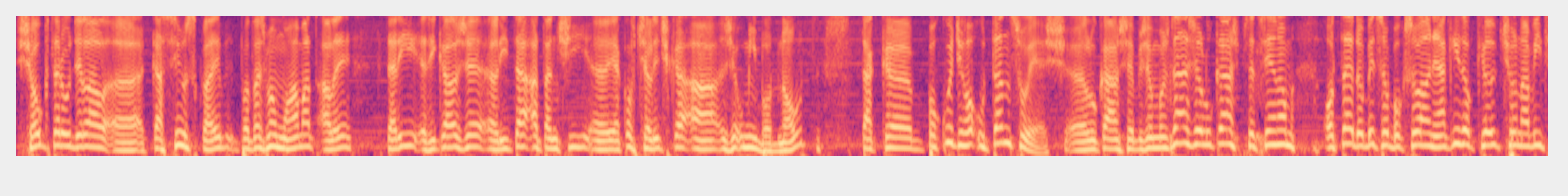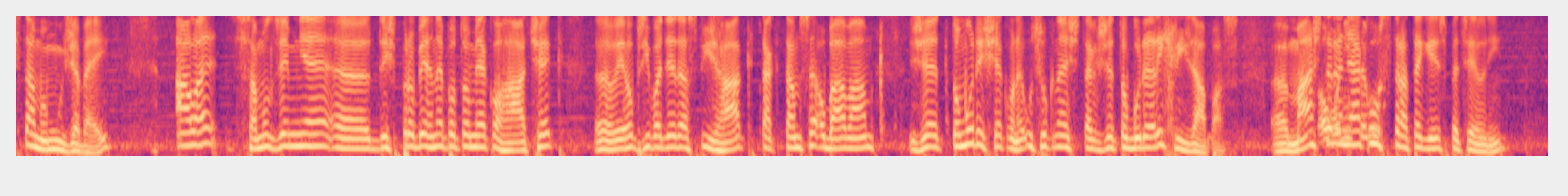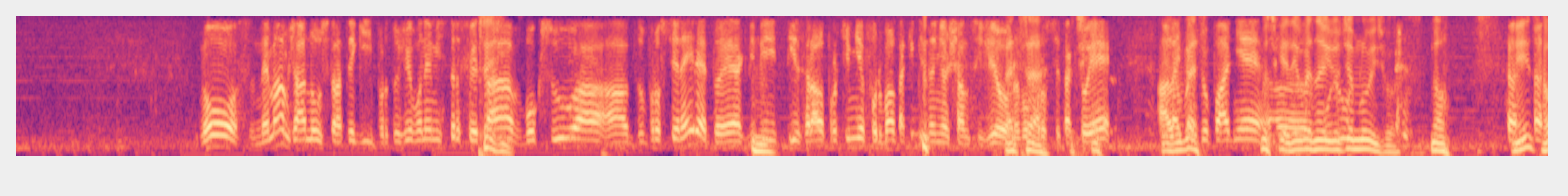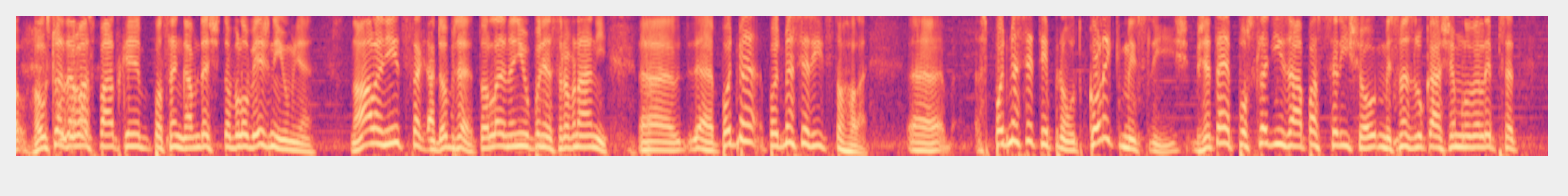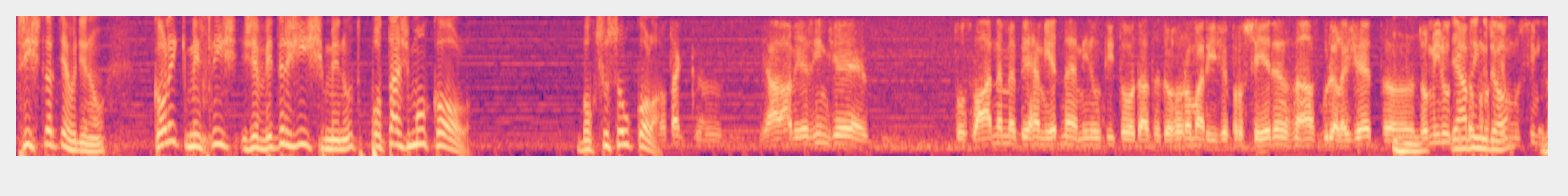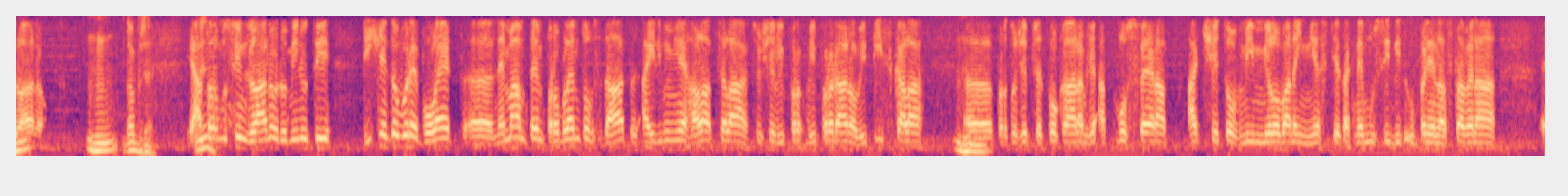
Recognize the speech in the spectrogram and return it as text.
show, kterou dělal Cassius Clay, potažmo Muhammad Ali, který říkal, že lítá a tančí jako včelička a že umí bodnout, tak pokud ho utancuješ, Lukáše, protože možná, že Lukáš přeci jenom od té doby, co boxoval, nějaký to kilčo navíc tam může být, ale samozřejmě, eh, když proběhne potom jako háček, eh, v jeho případě dá spíš hák, tak tam se obávám, že tomu, když jako neucukneš, takže to bude rychlý zápas. Eh, máš no, teda nějakou se... strategii speciální? No, nemám žádnou strategii, protože on je mistr světa Přeží. v boxu a, a to prostě nejde. To je, jak kdyby hmm. ty zhrál proti mě fotbal, taky bys neměl šanci, že jo? Petře. Nebo prostě tak to je. Ale vůbec. každopádně... Počkej, ty vůbec nevíš, budu... o čem mluvíš, bo. No. Nic, housle tam a zpátky, po sem kam jdeš, to bylo běžný u mě. No ale nic, tak dobře, tohle není úplně srovnání. Uh, pojďme, pojďme si říct tohle. Uh, pojďme si typnout, kolik myslíš, že to je poslední zápas celý show, my jsme s Lukášem mluvili před tři čtvrtě hodinou, kolik myslíš, že vydržíš minut potažmo kol? Boxu jsou kola. No tak já věřím, že to zvládneme během jedné minuty to dát dohromady, že prostě jeden z nás bude ležet mm-hmm. do minuty, Já to vím, prostě kdo. musím zvládnout. Mm-hmm, dobře. Já to musím zvládnout do minuty, když mě to bude bolet, uh, nemám ten problém to vzdát, a i kdyby mě hala celá, což je vypro, vyprodáno, vypískala, mm-hmm. uh, protože předpokládám, že atmosféra, ať je to v mým milovaném městě, tak nemusí být úplně nastavená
